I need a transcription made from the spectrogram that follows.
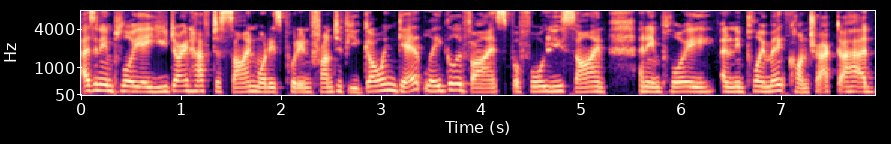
as an employee, you don't have to sign what is put in front of you. Go and get legal advice before you sign an employee an employment contract. I had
